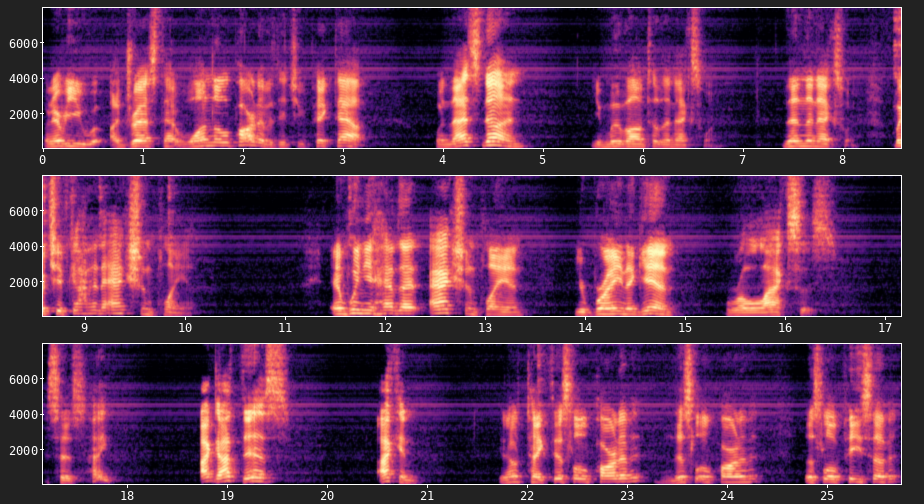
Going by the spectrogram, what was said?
whenever you address that one little part of it that you picked out, when that's done, you move on to the next one, then the next one. But you've got an action plan. And when you have that action plan, your brain again relaxes. It says, hey, I got this. I can you know, take this little part of it, this little part of it, this little piece of it,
